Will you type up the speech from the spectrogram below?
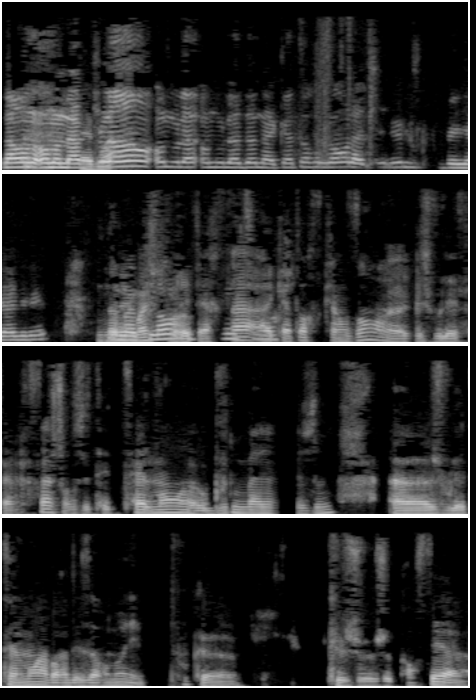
on, on en a plein. moi- On nous la, on nous la donne à 14 ans la pilule. Vous pouvez y aller. Non On mais moi je plein, voulais faire ça à marchent. 14-15 ans, euh, je voulais faire ça, genre j'étais tellement euh, au bout de ma vie, je voulais tellement avoir des hormones et tout que que je, je pensais à,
